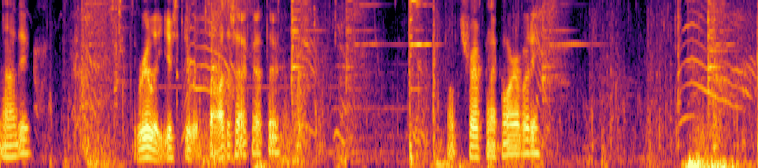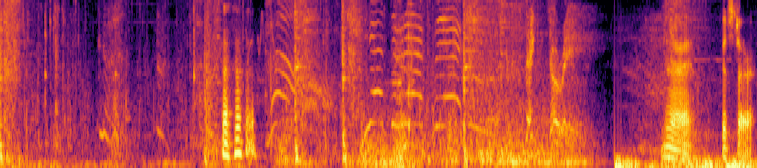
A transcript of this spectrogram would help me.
Nah, dude. Really, you just threw a dodge attack out there? I'll trap in that corner, buddy. Victory! Alright, good start.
